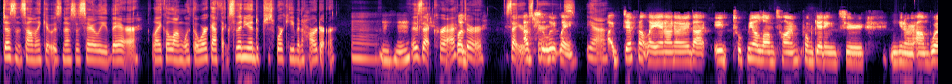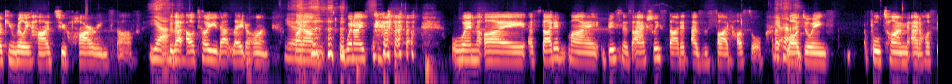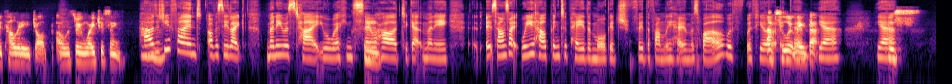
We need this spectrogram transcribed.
doesn't sound like it was necessarily there, like along with the work ethic. So then you end up just working even harder. Mm. Mm-hmm. Is that correct? But or is that your absolutely? Experience? Yeah, uh, definitely. And I know that it took me a long time from getting to, you know, um, working really hard to hiring staff. Yeah. So that I'll tell you that later on. Yeah. But um, when I when I started my business, I actually started as a side hustle okay. while doing full time at a hospitality job. I was doing waitressing. How mm-hmm. did you find, obviously, like money was tight, you were working so mm. hard to get money. It sounds like, were you helping to pay the mortgage for the family home as well with, with your Absolutely. That, yeah. Yeah.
